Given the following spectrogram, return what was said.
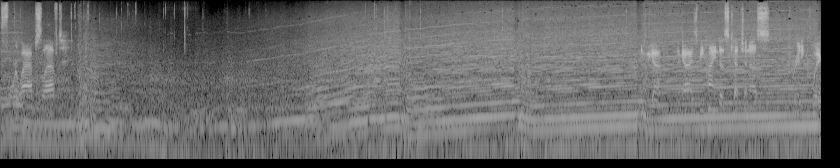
four laps left. And we got the us catching us pretty quick,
